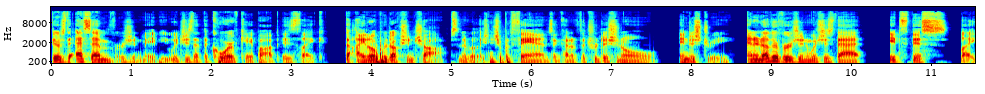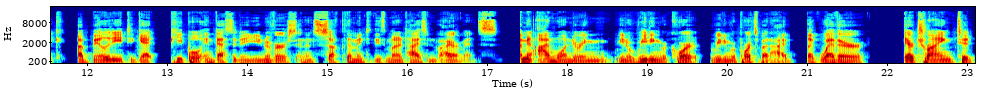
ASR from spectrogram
there's the SM version maybe, which is at the core of K-pop is like the idol production chops and the relationship with fans and kind of the traditional industry. And another version, which is that it's this like ability to get people invested in a universe and then suck them into these monetized environments. I mean, I'm wondering, you know, reading record, reading reports about Hybe, like whether they're trying to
